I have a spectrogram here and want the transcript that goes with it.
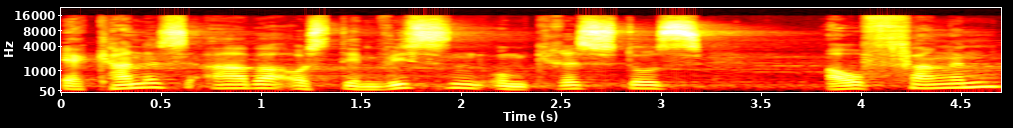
er kann es aber aus dem Wissen um Christus auffangen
